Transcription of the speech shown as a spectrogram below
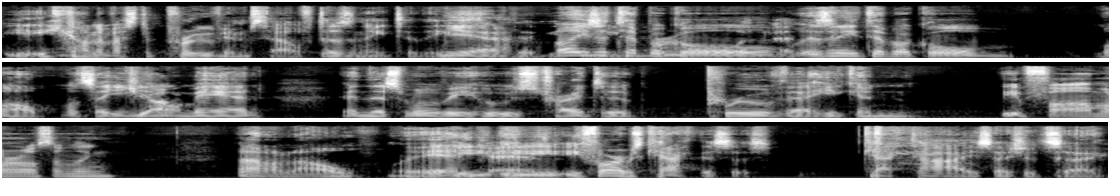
he kind of has to prove himself, doesn't he? To these, Yeah. Well, he's a can be brutal typical, isn't he typical, well, let's say young man in this movie who's tried to prove that he can. Be a farmer or something. I don't know. Yeah, he, he, he farms cactuses, cacti, I should say.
